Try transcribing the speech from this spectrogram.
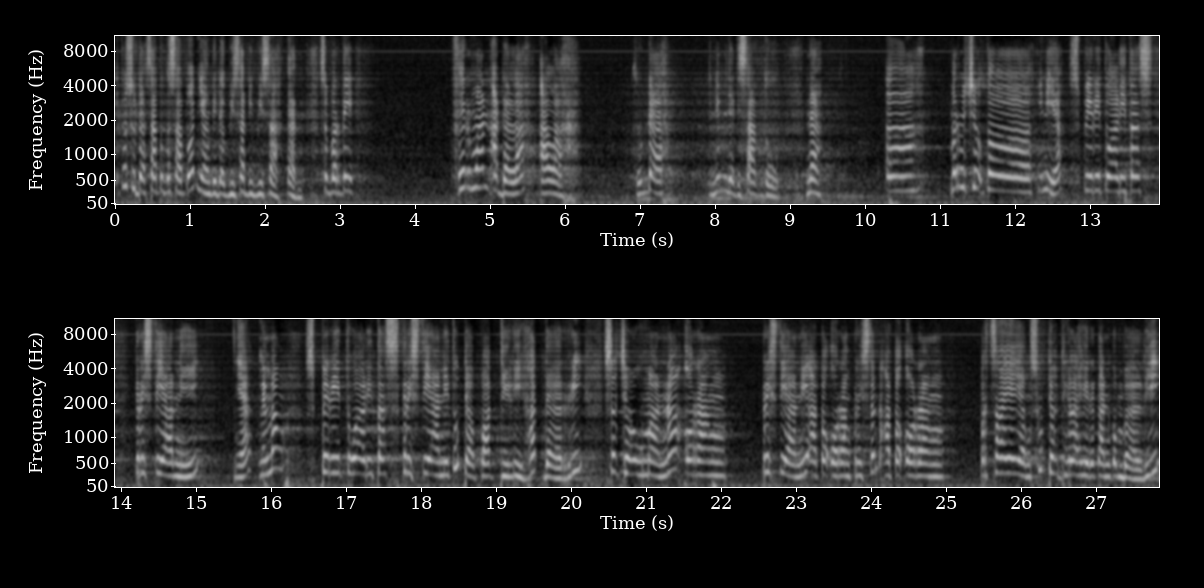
itu sudah satu kesatuan yang tidak bisa dipisahkan. Seperti firman adalah Allah. Sudah ini menjadi satu. Nah, uh, merujuk ke ini ya spiritualitas Kristiani ya memang spiritualitas Kristiani itu dapat dilihat dari sejauh mana orang Kristiani atau orang Kristen atau orang percaya yang sudah dilahirkan kembali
